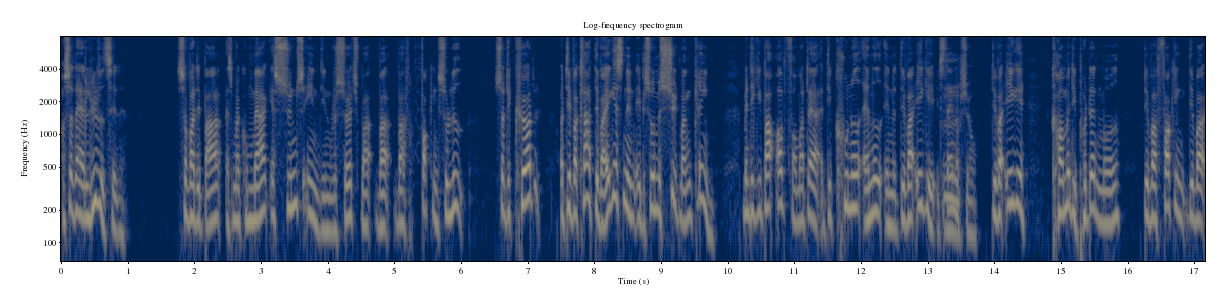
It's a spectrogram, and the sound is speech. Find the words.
Og så da jeg lyttede til det, så var det bare, altså man kunne mærke, jeg synes egentlig, din research var, var, var fucking solid. Så det kørte. Og det var klart, det var ikke sådan en episode med sygt mange grin. Men det gik bare op for mig der, at det kunne noget andet, end at det var ikke et stand-up show. Mm. Det var ikke comedy på den måde. Det var fucking, det var,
